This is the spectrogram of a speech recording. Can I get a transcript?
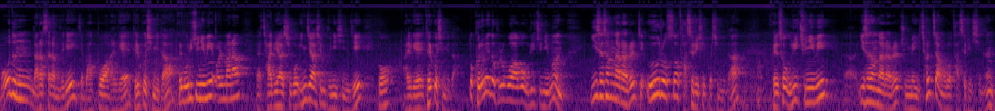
모든 나라 사람들이 이제 맛보아 알게 될 것입니다. 그리고 우리 주님이 얼마나 자비하시고 인자하신 분이신지 또 알게 될 것입니다. 또 그럼에도 불구하고 우리 주님은 이 세상 나라를 이제 의로서 다스리실 것입니다. 그래서 우리 주님이 어, 이 세상 나라를 주님의 이 철장으로 다스리시는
